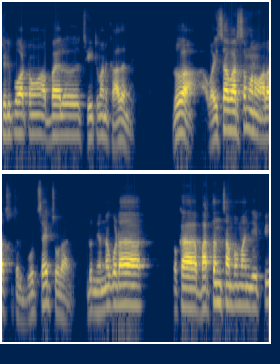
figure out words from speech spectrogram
చెడిపోవటం అబ్బాయిలు చేయటం అని కాదండి. ఇప్పుడు వయసా వరుస మనం ఆలోచించాలి. బోత్ సైడ్ చూడాలి. ఇప్పుడు నిన్న కూడా ఒక భర్తను చంపమని చెప్పి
